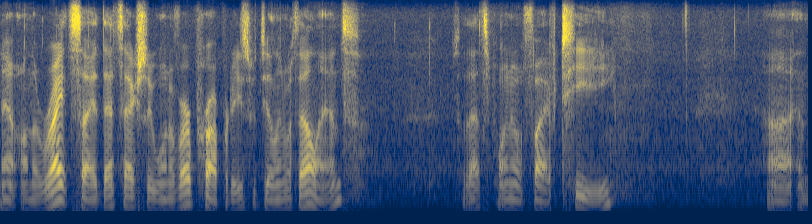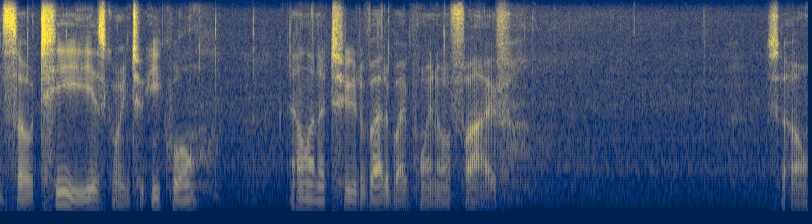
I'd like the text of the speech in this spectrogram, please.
Now on the right side, that's actually one of our properties with dealing with ln's. So that's 0.05 t. Uh, and so t is going to equal ln of 2 divided by 0.05. So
